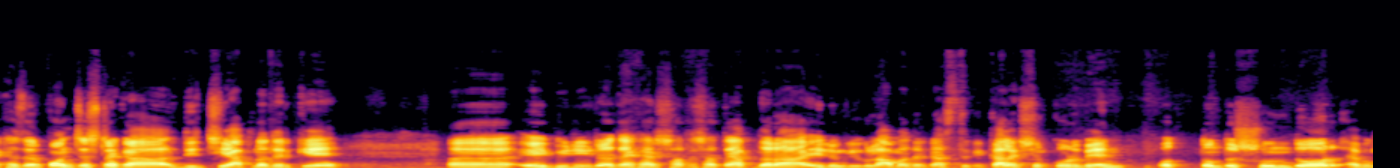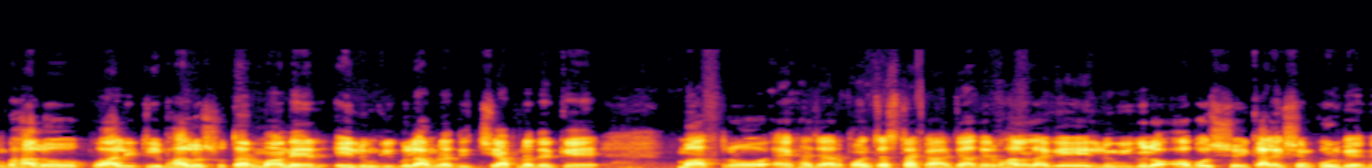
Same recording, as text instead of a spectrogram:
এক হাজার পঞ্চাশ টাকা দিচ্ছি আপনাদেরকে। এই ভিডিওটা দেখার সাথে সাথে আপনারা এই লুঙ্গিগুলো আমাদের কাছ থেকে কালেকশন করবেন। অত্যন্ত সুন্দর এবং ভালো কোয়ালিটি, ভালো সুতার মানের এই লুঙ্গিগুলো আমরা দিচ্ছি আপনাদেরকে। মাত্র এক হাজার পঞ্চাশ টাকা। যাদের ভালো লাগে, লুঙ্গিগুলো অবশ্যই কালেকশন করবেন।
